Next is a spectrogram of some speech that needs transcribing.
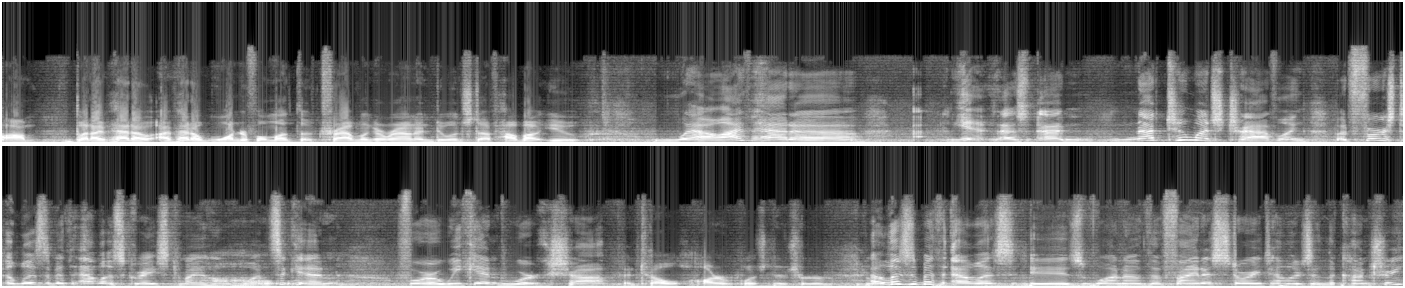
Um, but I've had a I've had a wonderful month of traveling around and doing stuff. How about you? Well, I've had a yes, uh, not too much traveling, but first Elizabeth Ellis graced my home once Oh. again for a weekend workshop. And tell our listeners her. Elizabeth Ellis is one of the finest storytellers in the country.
